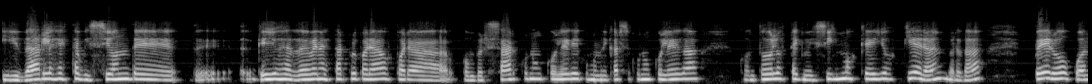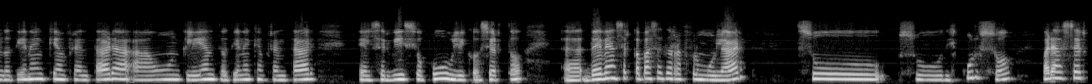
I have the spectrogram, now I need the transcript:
y darles esta visión de, que ellos deben estar preparados para conversar con un colega y comunicarse con un colega con todos los tecnicismos que ellos quieran, ¿verdad? Pero cuando tienen que enfrentar a, un cliente o tienen que enfrentar el servicio público, ¿cierto? Eh, deben ser capaces de reformular su, su discurso para ser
